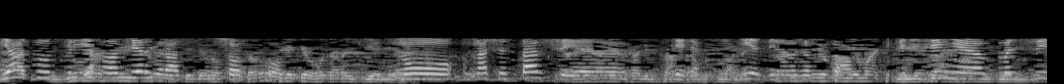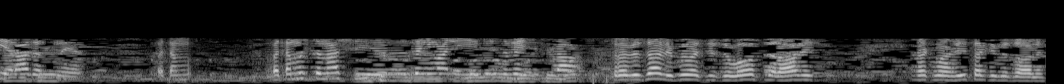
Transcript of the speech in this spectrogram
Я тут приехала первый раз в Шостку. Ну, наши старшие э, дети ездили уже в СКА. Впечатления большие, радостные. Потому, потому что наши э, занимали призовые места. Пробежали, было тяжело, старались. Как могли, так и бежали.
